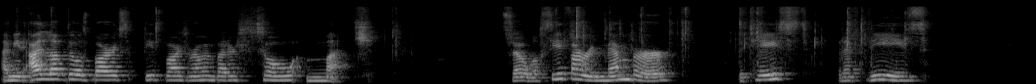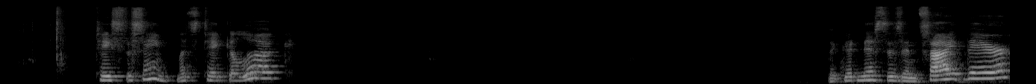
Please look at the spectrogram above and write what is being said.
I mean, I love those bars, these bars, rum and butter, so much. So we'll see if I remember the taste and if these taste the same. Let's take a look. The goodness is inside there.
